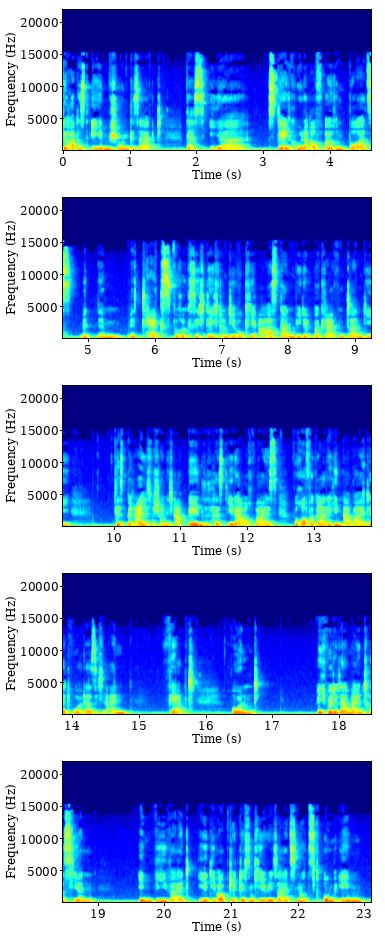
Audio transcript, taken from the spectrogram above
Du hattest eben schon gesagt, dass ihr Stakeholder auf euren Boards mit einem mit Tags berücksichtigt und die OKRs dann wieder übergreifend dann die des Bereiches wahrscheinlich abbilden. Das heißt, jeder auch weiß, worauf er gerade hinarbeitet, wo er da sich einfärbt. Und mich würde da mal interessieren, inwieweit ihr die Objectives und Key Results nutzt, um eben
